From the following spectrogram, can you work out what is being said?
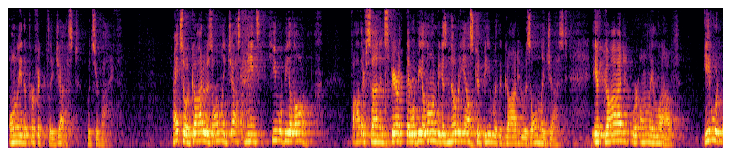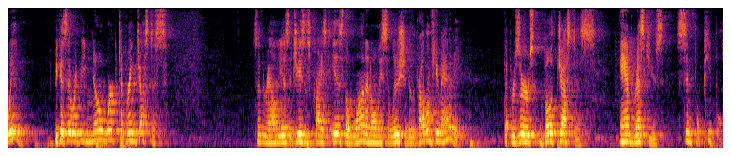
only the perfectly just would survive. Right? So a God who is only just means he will be alone. Father, Son, and Spirit, they will be alone because nobody else could be with a God who is only just. If God were only love, evil would win because there would be no work to bring justice. So the reality is that Jesus Christ is the one and only solution to the problem of humanity that preserves both justice and rescues sinful people.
